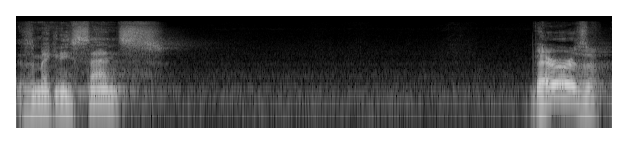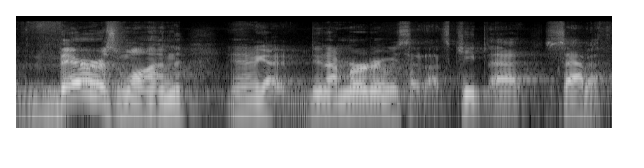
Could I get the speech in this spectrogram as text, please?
Doesn't make any sense. There is a there is one, and we got do not murder. We said let's keep that Sabbath.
